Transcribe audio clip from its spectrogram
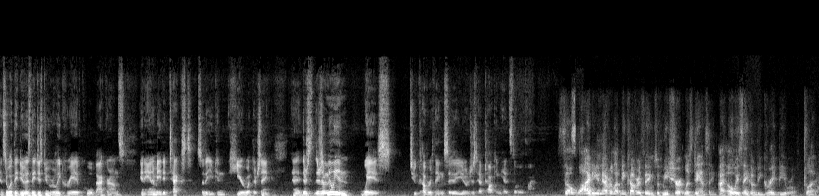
And so what they do is they just do really creative, cool backgrounds and animated text so that you can hear what they're saying. And there's there's a million ways to cover things so that you don't just have talking heads the whole time. So why do you never let me cover things with me shirtless dancing? I always think it would be great B-roll, but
